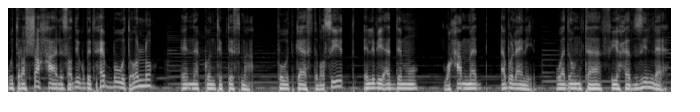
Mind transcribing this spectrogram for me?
وترشحها لصديق بتحبه وتقوله إنك كنت بتسمع بودكاست بسيط اللي بيقدمه محمد أبو العينين ودمت في حفظ الله.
